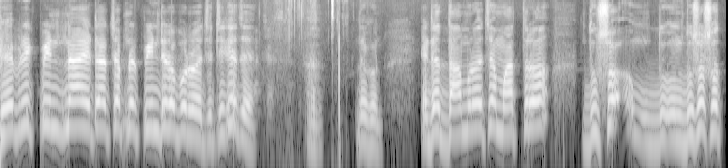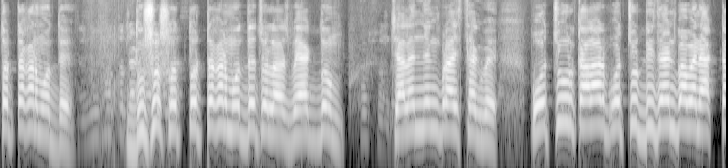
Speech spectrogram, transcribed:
ফেব্রিক প্রিন্ট না এটা হচ্ছে আপনার প্রিন্টের ওপর রয়েছে ঠিক আছে? হ্যাঁ দেখুন। এটার দাম রয়েছে মাত্র দুশো দুশো সত্তর টাকার মধ্যে। দুশো সত্তর টাকার মধ্যে চলে আসবে একদম চ্যালেঞ্জিং প্রাইস থাকবে। প্রচুর কালার প্রচুর ডিজাইন পাবেন। একটা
